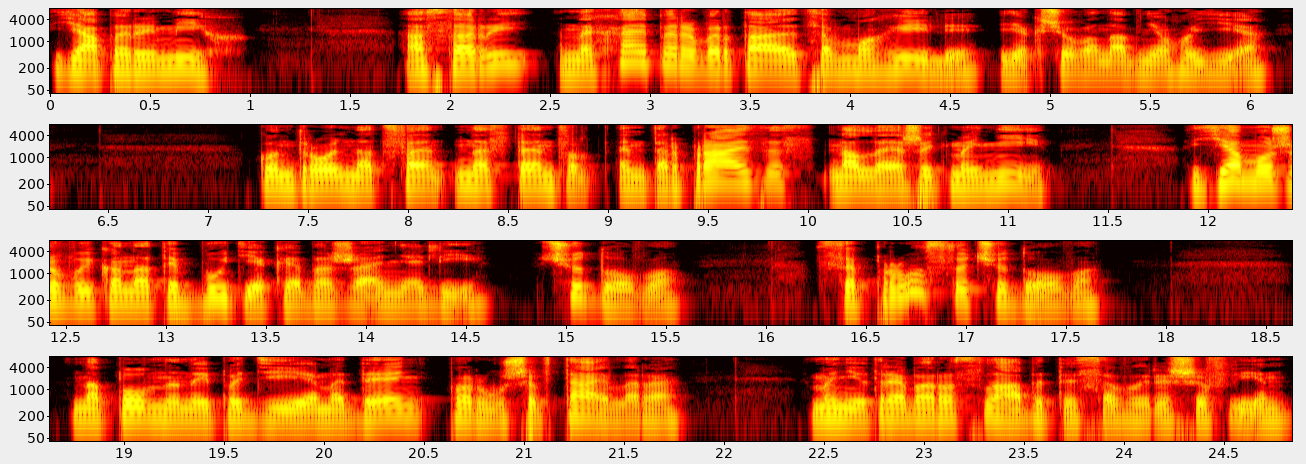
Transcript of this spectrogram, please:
Я переміг. А старий нехай перевертається в могилі, якщо вона в нього є. Контроль над Стенфорд Enterprises належить мені. Я можу виконати будь-яке бажання Лі. Чудово, все просто чудово. Наповнений подіями день порушив Тайлера. Мені треба розслабитися, вирішив він.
